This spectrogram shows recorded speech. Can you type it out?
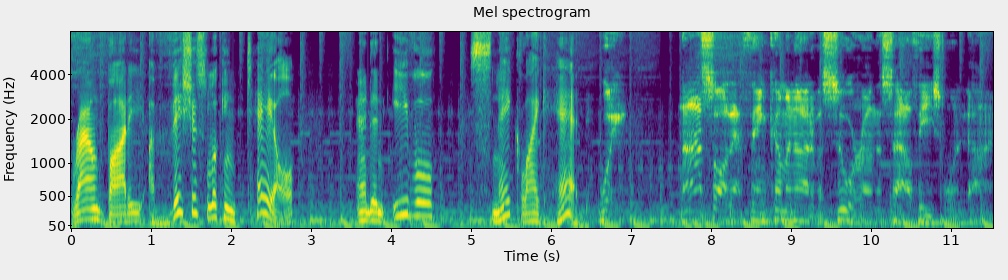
round body, a vicious looking tail, and an evil snake like head. Wait, I saw that thing coming out of a sewer on the southeast one time.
